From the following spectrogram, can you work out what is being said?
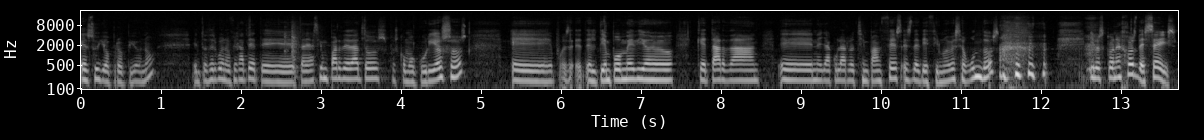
el suyo propio, ¿no? Entonces, bueno, fíjate, te traía así un par de datos pues como curiosos. Eh, pues el tiempo medio que tardan eh, en eyacular los chimpancés es de 19 segundos y los conejos de 6.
